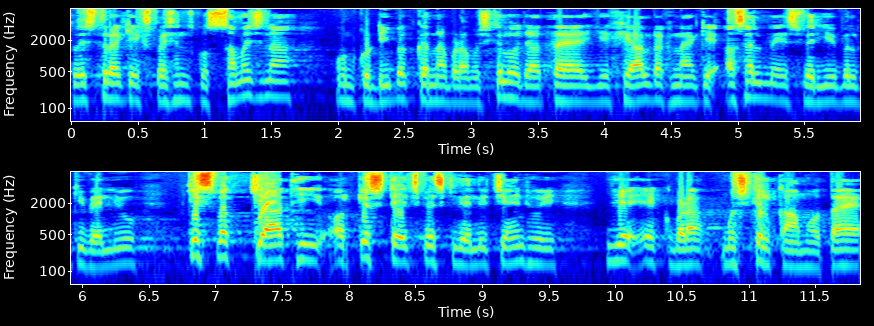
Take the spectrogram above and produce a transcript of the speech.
تو اس طرح کے ایکسپریشن کو سمجھنا، ان کو ڈیبک کرنا بڑا مشکل ہو جاتا ہے۔ یہ خیال رکھنا کہ اصل میں اس ویریبل کی ویلیو کس وقت کیا تھی اور کس اسٹیج پہ اس کی ویلیو چینج ہوئی، یہ ایک بڑا مشکل کام ہوتا ہے۔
